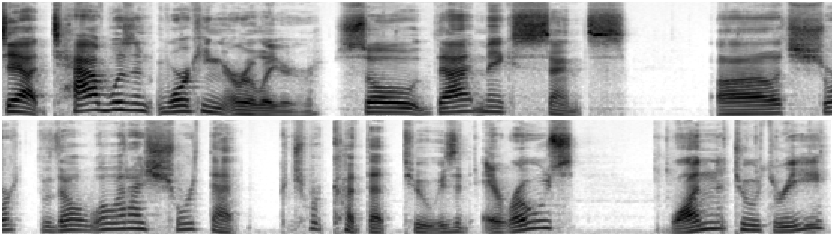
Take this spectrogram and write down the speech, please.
Yeah, tab wasn't working earlier, so that makes sense. Uh, let's short, though, what would I short that, shortcut that to? Is it arrows? One, two, three?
